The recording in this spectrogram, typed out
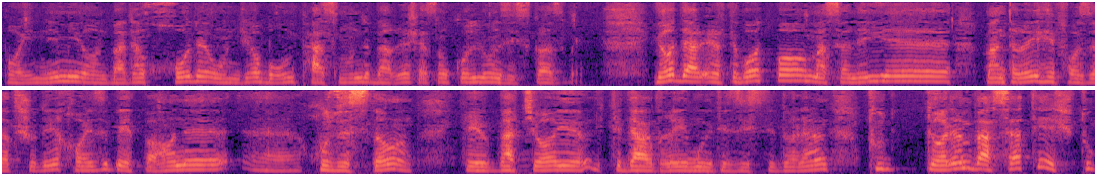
پایین نمیان. بعدا خود اونجا با اون پسماند بقیهش اصلا کل اون زیستگاز یا در ارتباط با مسئله منطقه حفاظت شده خایز بهبهان خوزستان بچه های که دغدغه محیط زیستی دارن تو دارم وسطش تو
